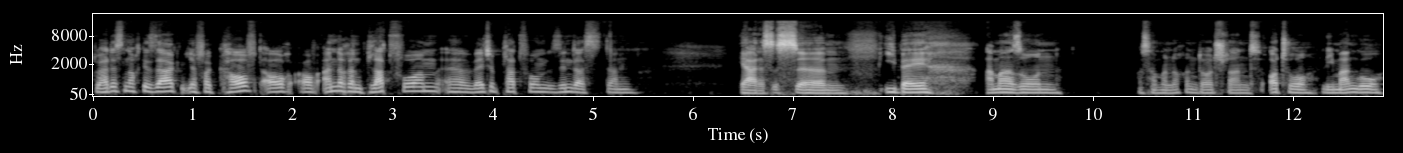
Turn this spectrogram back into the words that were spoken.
Du hattest noch gesagt, ihr verkauft auch auf anderen Plattformen. Äh, welche Plattformen sind das dann? Ja, das ist ähm, eBay, Amazon, was haben wir noch in Deutschland? Otto, Limango,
